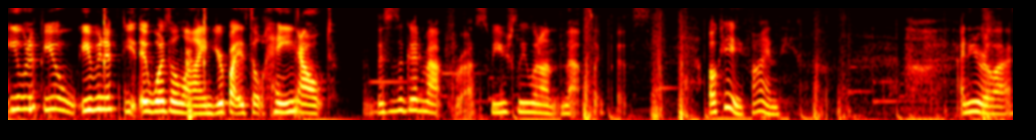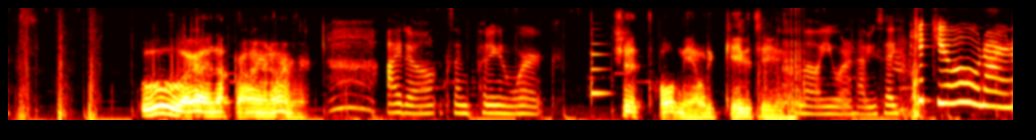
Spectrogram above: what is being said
even if you, even if it was a line, your butt is still hanging out. This is a good map for us. We usually went on maps like this. Okay, fine. I need to relax. Ooh, I got enough for iron armor. I don't, because I'm putting in work. You should have told me. I would have gave it to you. No, you wouldn't have. You said, get your own iron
